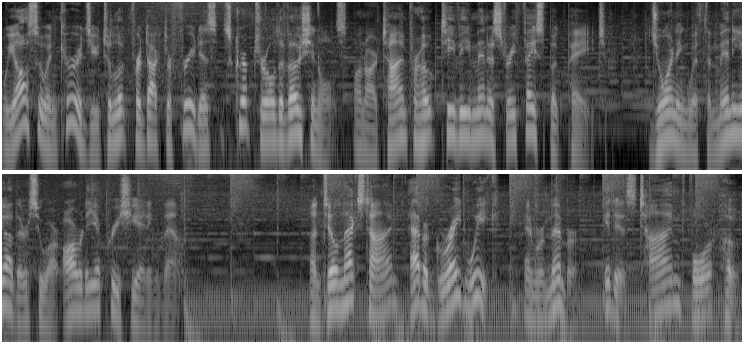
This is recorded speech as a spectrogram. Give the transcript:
We also encourage you to look for Dr. Freda's scriptural devotionals on our Time for Hope TV Ministry Facebook page, joining with the many others who are already appreciating them. Until next time, have a great week, and remember, it is time for hope.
